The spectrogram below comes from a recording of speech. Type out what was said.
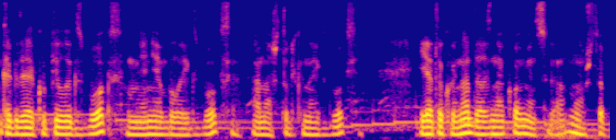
когда я купил Xbox, у меня не было Xbox, она же только на Xbox. Я такой, надо ознакомиться, ну, чтобы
